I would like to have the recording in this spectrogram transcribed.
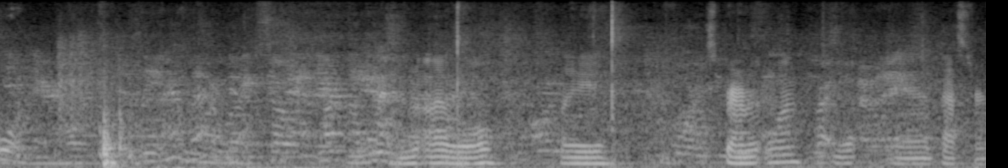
And I will play experiment one Yep. and pass turn.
